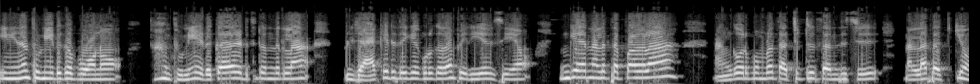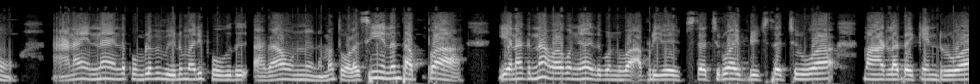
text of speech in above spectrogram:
இனிதான் துணி எடுக்க போகணும். துணி எடுக்காத எடுத்துட்டு வந்துடலாம். ஜாக்கெட் தைக்க கொடுக்கதான் பெரிய விஷயம். இங்க யாரும் நல்லா தப்பாங்களா? அங்க ஒரு பொம்பளை தச்சுட்டு தந்துச்சு. நல்லா தைக்கும். ஆனா என்ன இந்த பொம்பளை போய் வீடு மாதிரி போகுது. அதான் ஒண்ணு. நம்ம துளசியும் எல்லாம் தப்பா? எனக்குன்னா அவ கொஞ்சம் இது பண்ணுவா. அப்படி வச்சு தச்சிருவா இப்படி வச்சு தச்சிருவா. மாடலா தைக்கின்றுவா.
